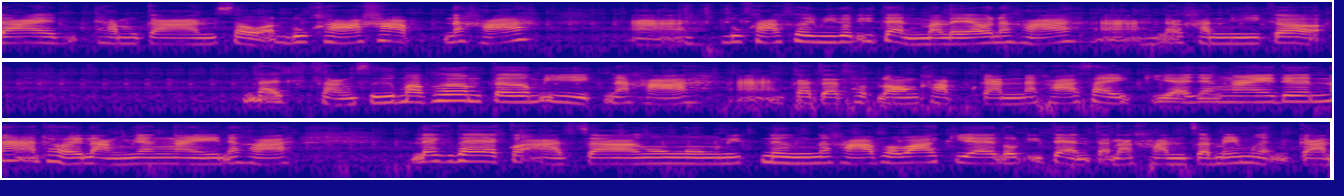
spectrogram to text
ได้ทำการสอนลูกค้าขับนะคะอ่าลูกค้าเคยมีรถอีแตนมาแล้วนะคะอ่าแล้วคันนี้ก็ ได้สั่งซื้อมาเพิ่มเติมอีกนะคะ อะก็จะทดลองขับกันนะคะ ใส่เกียร์ยังไงเดินหน้าถอยหลังยังไงนะคะ แรกๆก็อาจจะงงๆนิดนึงนะคะ เพราะว่าเกียร์รถอีแตนแต่ละคันจะไม่เหมือนกัน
